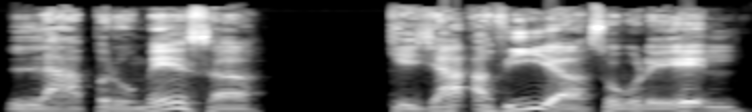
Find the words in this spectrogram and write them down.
la promesa que ya había sobre él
